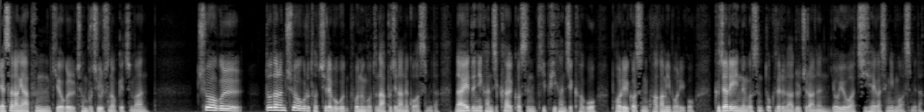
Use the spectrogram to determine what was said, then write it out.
옛사랑의 아픈 기억을 전부 지울 순 없겠지만 추억을 또 다른 추억으로 덧칠해보고 보는 것도 나쁘진 않을 것 같습니다. 나이 드니 간직할 것은 깊이 간직하고 버릴 것은 과감히 버리고 그 자리에 있는 것은 또 그대로 놔둘 줄 아는 여유와 지혜가 생긴 것 같습니다.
